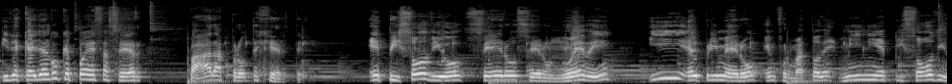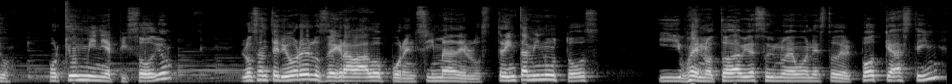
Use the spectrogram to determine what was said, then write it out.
y de que hay algo que puedes hacer para protegerte. Episodio 009 y el primero en formato de mini episodio. ¿Por qué un mini episodio? Los anteriores los he grabado por encima de los 30 minutos y bueno, todavía soy nuevo en esto del podcasting,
